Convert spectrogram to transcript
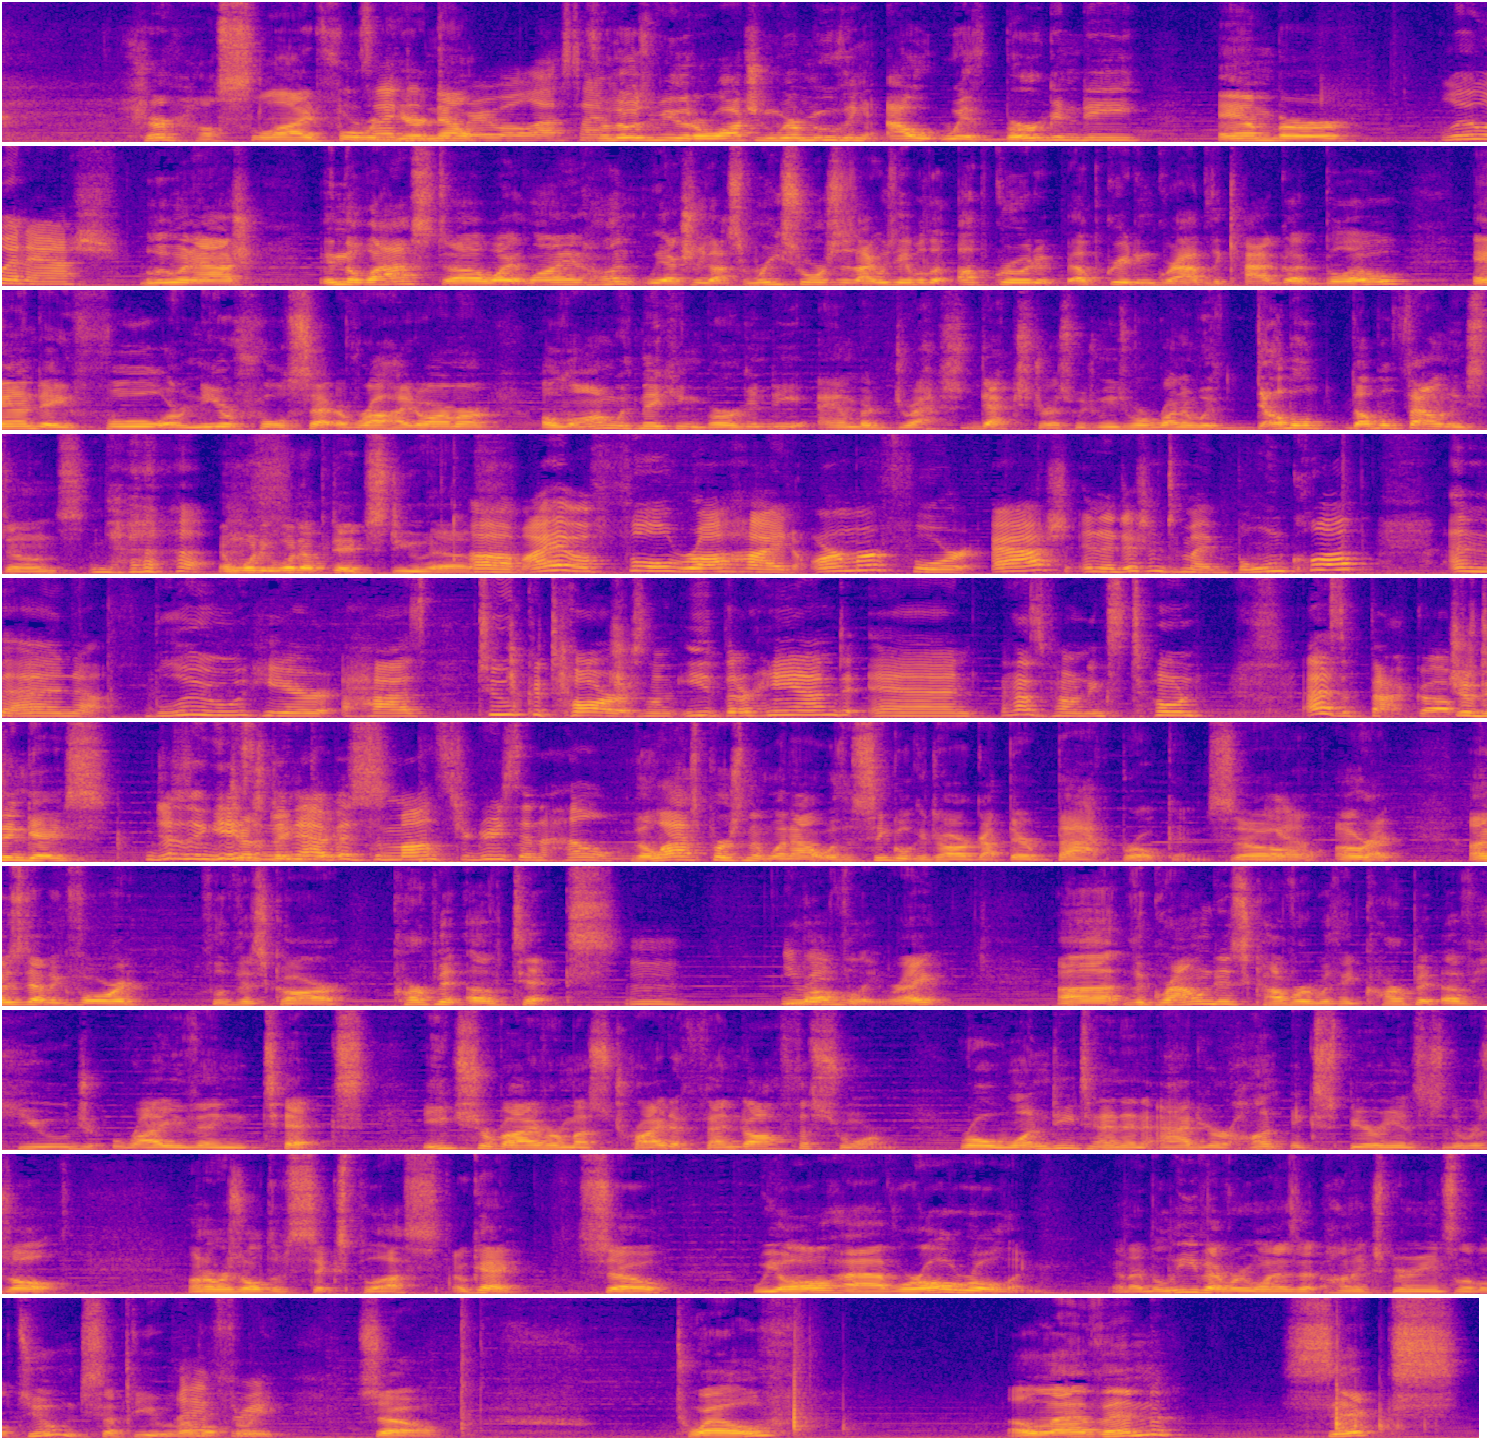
Sure. I'll slide forward here now. well. For those of you that are watching, we're moving out with Burgundy, Amber, Blue and Ash. Blue, and Ash. In the last uh, White Lion hunt, we actually got some resources. I was able to upgrade, upgrade and grab the Catgut Bow and a full or near full set of rawhide armor, along with making Burgundy ambidextrous, which means we're running with double double founding stones. and what what updates do you have? Um, I have a full rawhide armor for Ash, in addition to my bone club, and then Blue here has two katars on either hand, and has a founding stone as a backup, just, in case. Just in case just something in happens to Monster Grease and a helm. The last person that went out with a single katar got their back broken. So, Yeah. all right. I'm stepping forward. Flip this car. Carpet of ticks. Mm. Lovely, right? Uh, the ground is covered with a carpet of huge, writhing ticks. Each survivor must try to fend off the swarm. Roll 1d10 and add your hunt experience to the result. On a result of 6 plus. Okay, so we all have, we're all rolling. And I believe everyone is at hunt experience level 2, except you, level three. 3. So, 12, 11, 6,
